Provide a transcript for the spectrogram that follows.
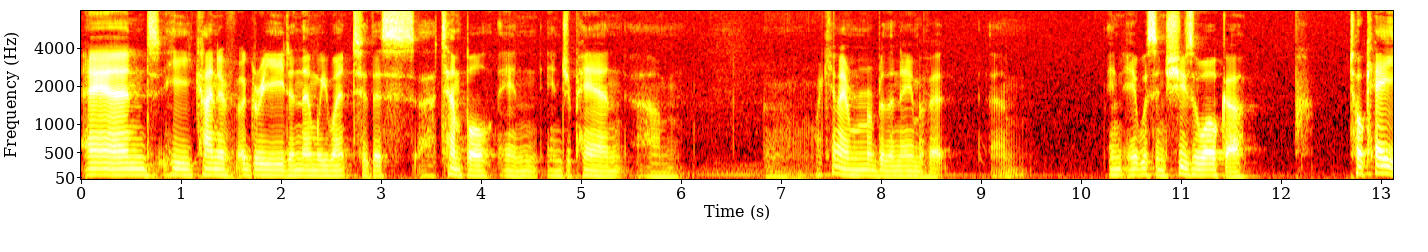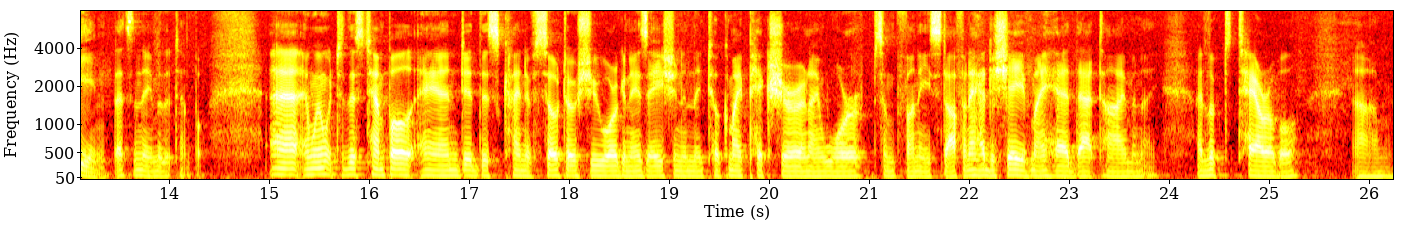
And he kind of agreed, and then we went to this uh, temple in, in Japan. Um, why can't I remember the name of it? Um, in, it was in Shizuoka. Tokein, that's the name of the temple. Uh, and we went to this temple and did this kind of Soto Shu organization, and they took my picture, and I wore some funny stuff, and I had to shave my head that time, and I, I looked terrible. Um,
